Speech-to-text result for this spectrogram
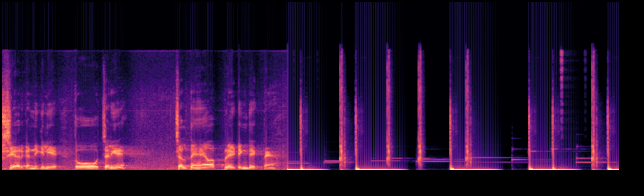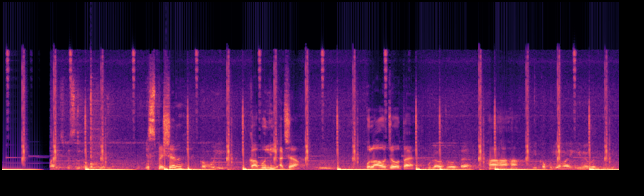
शेयर करने के लिए। तो चलिए चलते हैं और प्लेटिंग देखते हैं। स्पेशल कबूली कबूली। अच्छा। पुलाव जो होता है। पुलाव जो होता है। हाँ हाँ हाँ। ये कबूली हमारी घी में बनती है।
